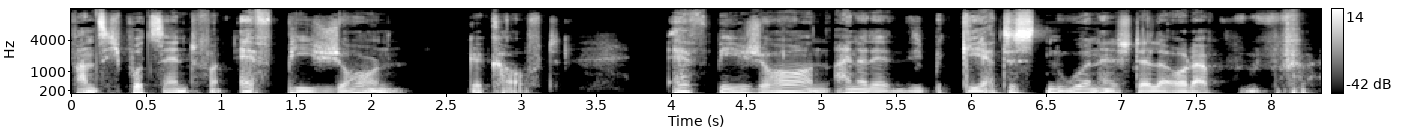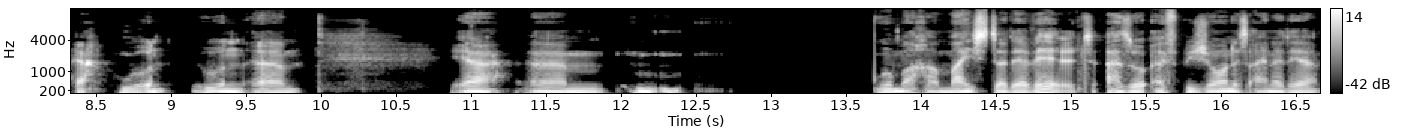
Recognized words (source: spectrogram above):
20 Prozent von FP Journe gekauft. FP Journe, einer der die begehrtesten Uhrenhersteller oder ja Uhren Uhren ähm, ja ähm, Uhrmachermeister der Welt. Also F. Bijon ist einer der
